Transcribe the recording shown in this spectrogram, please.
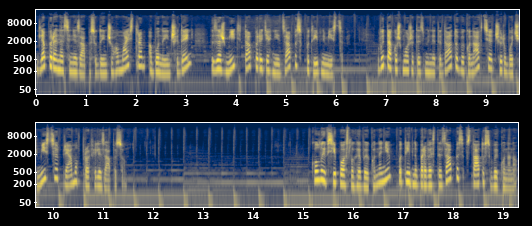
Для перенесення запису до іншого майстра або на інший день зажміть та перетягніть запис в потрібне місце. Ви також можете змінити дату виконавця чи робоче місце прямо в профілі запису. Коли всі послуги виконані, потрібно перевести запис в статус Виконано.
